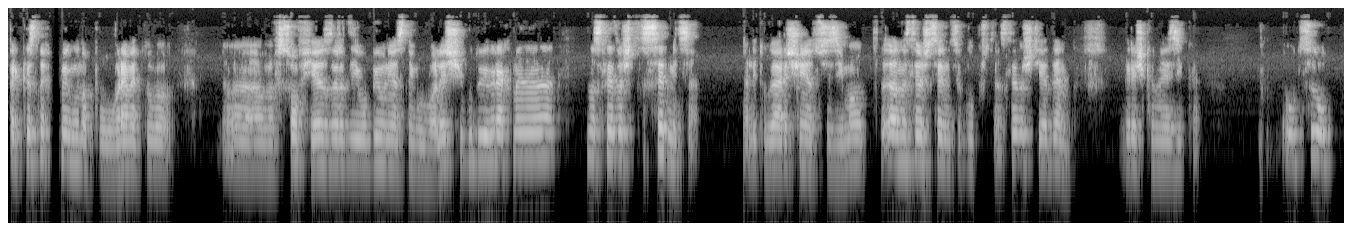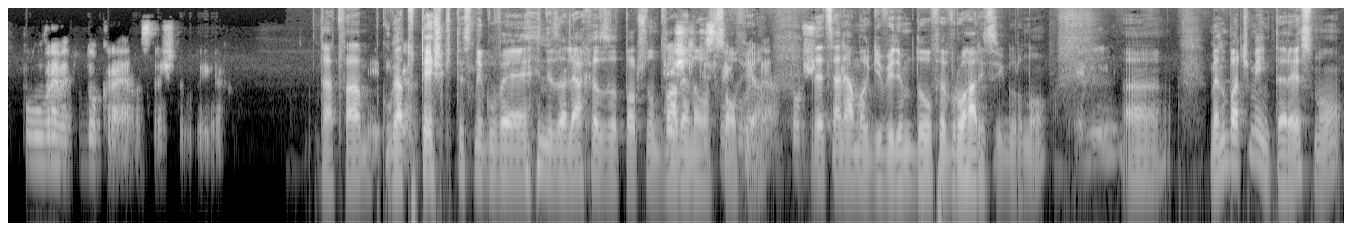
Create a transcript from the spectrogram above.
прекъснахме го на полувремето в София заради обилния снеговалеж и го доиграхме на, на следващата седмица. Нали, тогава решението се взима от, а, на следващата седмица глупости, на следващия ден. Грешка на езика. От, от полувремето до края на срещата го доиграхме. Да, това, и когато така. тежките снегове не заляха за точно два тежките дена в София. Снегове, да, Деца няма да ги видим до февруари, сигурно. Еми... А, мен обаче ми е интересно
